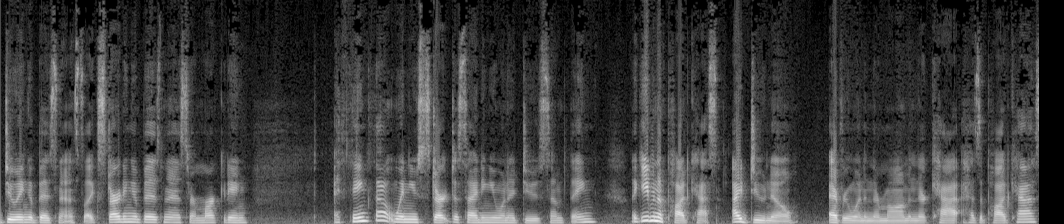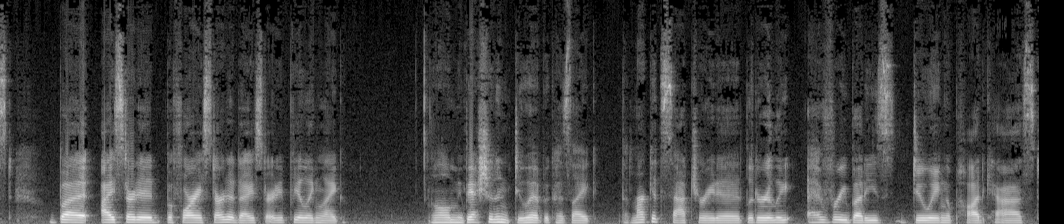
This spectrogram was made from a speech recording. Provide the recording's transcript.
doing a business, like starting a business or marketing. I think that when you start deciding you want to do something, like even a podcast, I do know everyone and their mom and their cat has a podcast. But I started, before I started, I started feeling like, oh, maybe I shouldn't do it because like the market's saturated. Literally everybody's doing a podcast.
